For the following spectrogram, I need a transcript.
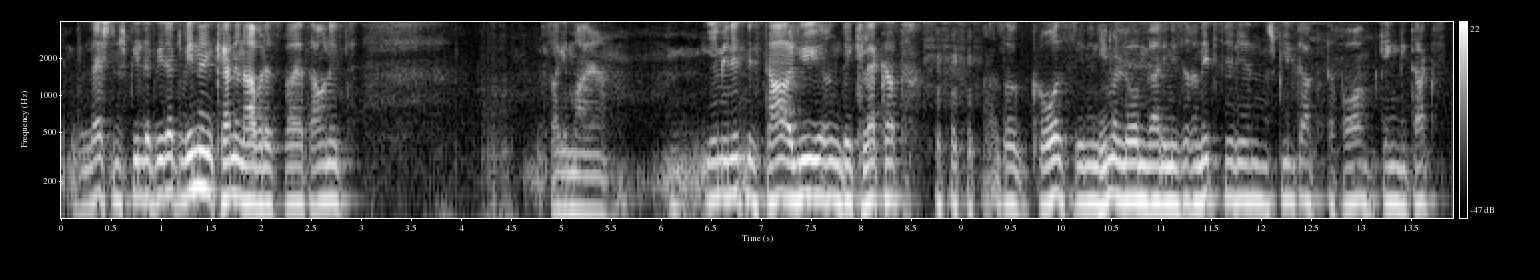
den letzten Spieltag wieder gewinnen können, aber das war jetzt auch nicht, sage ich mal, ich mich nicht mit Starallüren bekleckert. Also groß in den Himmel loben werde ich mich sicher nicht für den Spieltag davor gegen die DAX.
